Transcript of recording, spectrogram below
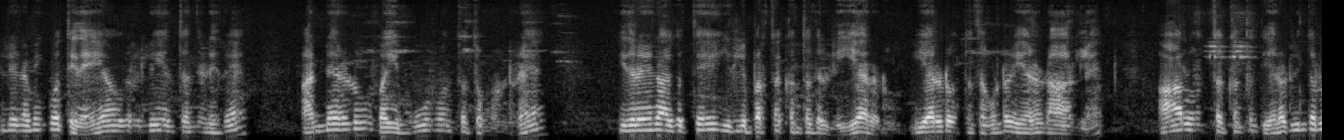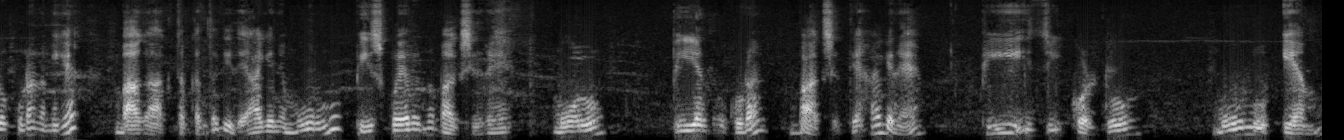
ಇಲ್ಲಿ ನಮಗೆ ಗೊತ್ತಿದೆ ಯಾವುದರಲ್ಲಿ ಅಂತಂದ ಹೇಳಿದ್ರೆ ಹನ್ನೆರಡು ಬೈ ಮೂರು ಅಂತ ತಗೊಂಡ್ರೆ ಇದ್ರೇನಾಗುತ್ತೆ ಇಲ್ಲಿ ಬರ್ತಕ್ಕಂಥದ್ರಲ್ಲಿ ಎರಡು. ಎರಡು ಅಂತ ತಗೊಂಡ್ರೆ ಎರಡು ಆರ್ಲೆ. ಆರು ಅಂತಕ್ಕಂಥದ್ದು ಎರಡರಿಂದಲೂ ಕೂಡ ನಮಗೆ ಭಾಗ ಆಗ್ತಕ್ಕಂಥದ್ದು ಇದೆ. ಹಾಗೇನೆ ಮೂರು ಪಿ ಸ್ಕ್ವೇರ್ ಅನ್ನು ಭಾಗಿಸಿದ್ರೆ ಮೂರು ಪಿ ಅನ್ನು ಕೂಡ ಭಾಗಿಸುತ್ತೆ ಹಾಗೆಯೇ ಪಿ ಇಸ್ ಈಕ್ವಲ್ ಟು ಮೂರು ಎಂ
